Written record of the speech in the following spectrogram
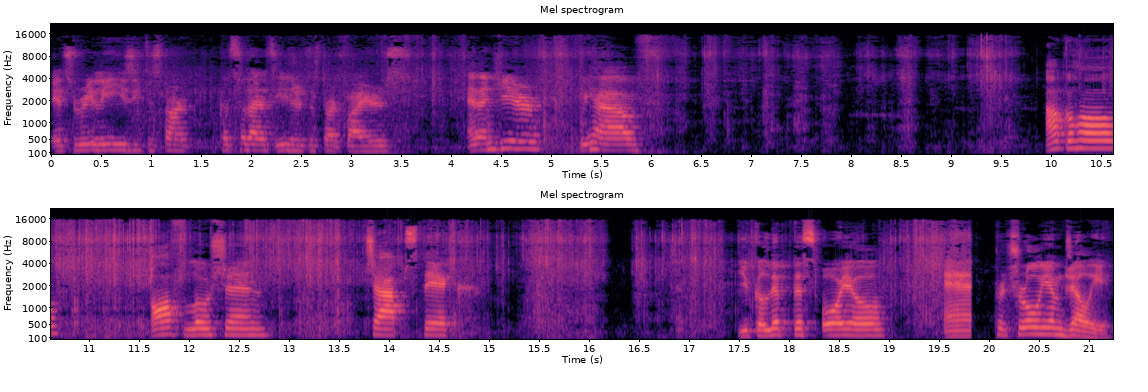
it's really easy to start so that it's easier to start fires. And then here we have alcohol off lotion chapstick eucalyptus oil and petroleum jelly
